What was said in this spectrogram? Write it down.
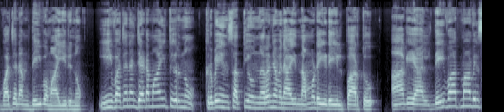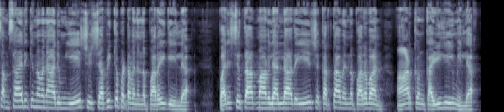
വചനം ദൈവമായിരുന്നു. ഈ വചനം ജഡമായി തീർന്നു. കൃപയും സത്യവും നിറഞ്ഞവനായി നമ്മുടെ ഇടയിൽ പാർത്തു. ആകയാൽ ദൈവാത്മാവിൽ സംസാരിക്കുന്നവനാരും യേശു ശപിക്കപ്പെട്ടവനെന്ന് പറയുകയില്ല. പരിശുദ്ധാത്മാവിലല്ലാതെ യേശു കർത്താവെന്ന് പറവാൻ ആർക്കും കഴിയുകയുമില്ല.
